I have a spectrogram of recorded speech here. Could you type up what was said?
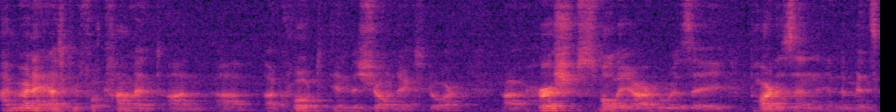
I'm going to ask you for comment on uh, a quote in the show next door. Uh, Hirsch Smoliar, who was a partisan in the Minsk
